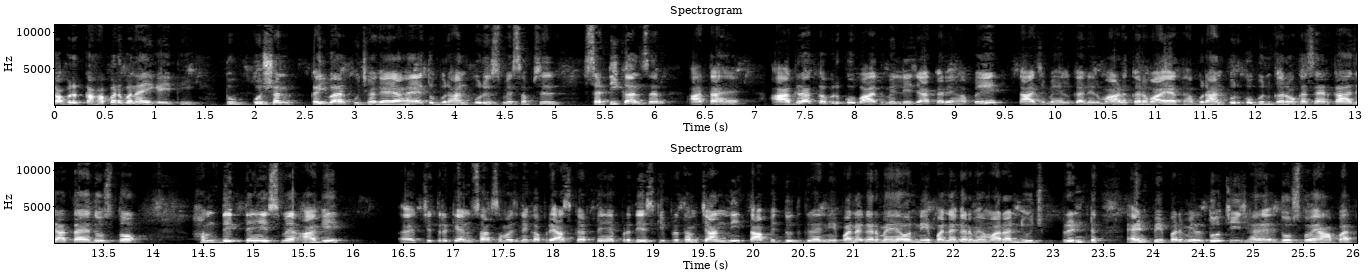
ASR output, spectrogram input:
कब्र कहाँ पर बनाई गई थी? तो क्वेश्चन कई बार पूछा गया है तो बुरहानपुर इसमें सबसे सटीक आंसर आता है। आगरा कब्र को बाद में ले जाकर यहाँ पे ताजमहल का निर्माण करवाया था। बुरहानपुर को बुनकरों का शहर कहा जाता है दोस्तों। हम देखते हैं इसमें आगे चित्र के अनुसार समझने का प्रयास करते हैं। प्रदेश की प्रथम चांदनी ताप विद्युत गृह नेपानगर में है और नेपानगर में हमारा न्यूज़ प्रिंट एंड पेपर मिल। दो चीज़ है दोस्तों यहाँ पर।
